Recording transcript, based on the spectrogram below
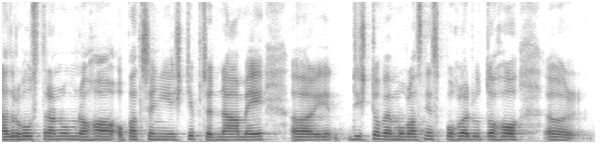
na druhou stranu mnoho opatření ještě před námi. Eh, když to vemu vlastně z pohledu toho, eh,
